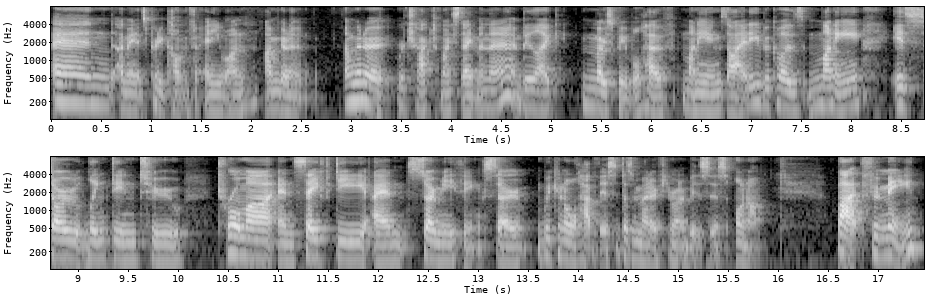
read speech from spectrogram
And I mean, it's pretty common for anyone. I'm going to I'm going to retract my statement there and be like most people have money anxiety because money is so linked into trauma and safety and so many things. So we can all have this. It doesn't matter if you run a business or not. But for me,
